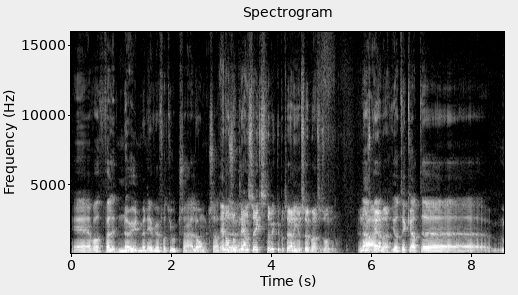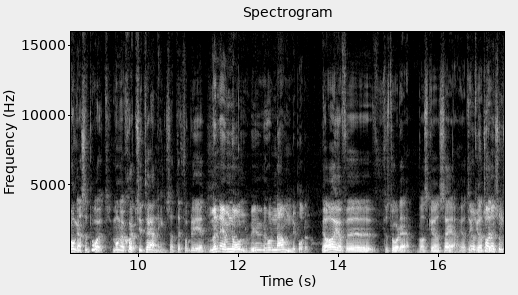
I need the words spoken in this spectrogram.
Eh, varit väldigt nöjd med det vi har fått gjort så här långt. Så att, är det någon som eh, glänser extra mycket på träningen så början säsongen? Nej, jag, jag, tycker att eh, många har sett bra ut. Många har skött sin träning. Så att det får bli... Men nämn någon. Vi, vi har namn i podden. Ja, jag för, förstår det. Vad ska jag säga? Jag tycker ja, att... den som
